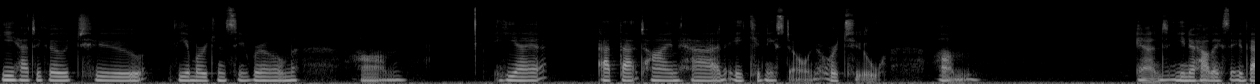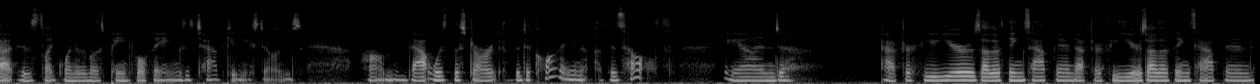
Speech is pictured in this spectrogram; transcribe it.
he had to go to the emergency room. Um, he at that time had a kidney stone or two. Um, and you know how they say that is like one of the most painful things is to have kidney stones. Um, that was the start of the decline of his health. And after a few years, other things happened. After a few years, other things happened.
